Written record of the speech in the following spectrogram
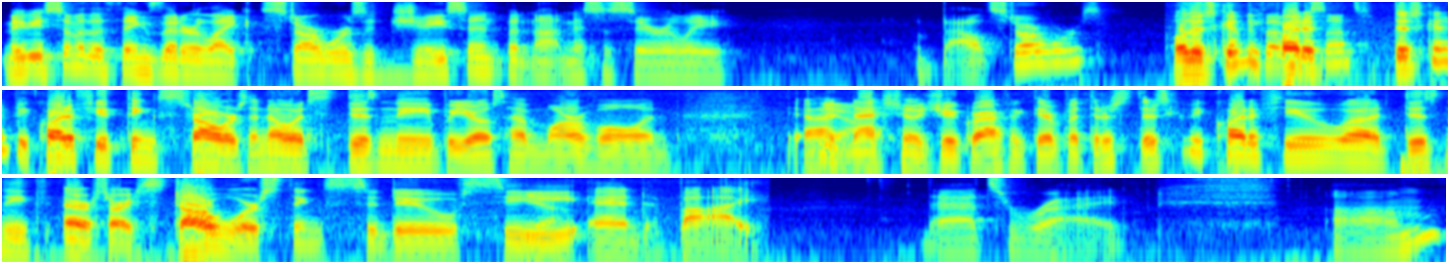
maybe some of the things that are like Star Wars adjacent, but not necessarily about Star Wars. Well, there's gonna be quite a sense. there's gonna be quite a few things Star Wars. I know it's Disney, but you also have Marvel and uh, Yeah. National Geographic there. But there's there's gonna be quite a few uh, Disney or sorry Star Wars things to do, see, and buy. That's right. Um,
